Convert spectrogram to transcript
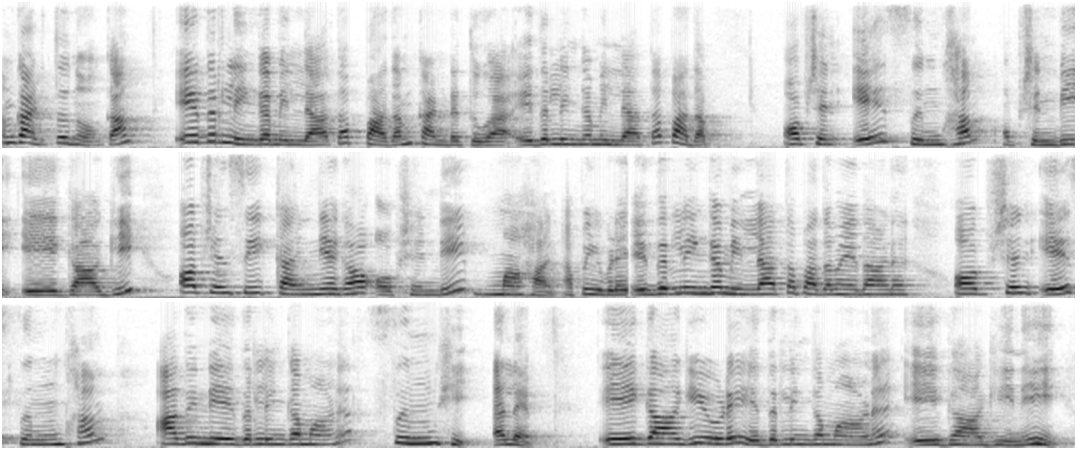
നമുക്ക് അടുത്ത് നോക്കാം. എതിർലിംഗമില്ലാത്ത പദം കണ്ടെത്തുക. എതിർലിംഗമില്ലാത്ത പദം. ഓപ്ഷൻ എ സിംഹം. ഓപ്ഷൻ ബി ഏകാഗി ഓപ്ഷൻ സി കന്യക. ഓപ്ഷൻ ഡി മഹാൻ. അപ്പോൾ ഇവിടെ എതിർലിംഗമില്ലാത്ത പദം ഏതാണ്? ഓപ്ഷൻ എ സിംഹം. അതിന്റെ എതിർലിംഗമാണ് സിംഹി അല്ലെ? ഏകാഗിയുടെ എതിർലിംഗമാണ് ഏകാഗിനി.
